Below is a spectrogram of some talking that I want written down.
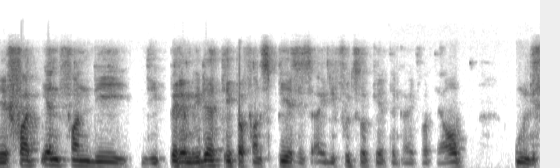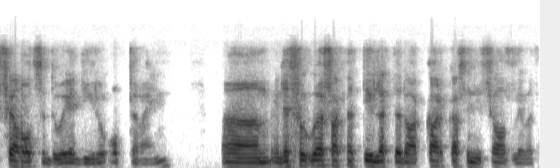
jy vat een van die die piramide tipe van spesies uit die voedselketting uit wat help om die veld se dooie diere op te ruim. Ehm um, en dit veroorsaak natuurlik dat daar karkasse in die veld lê wat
